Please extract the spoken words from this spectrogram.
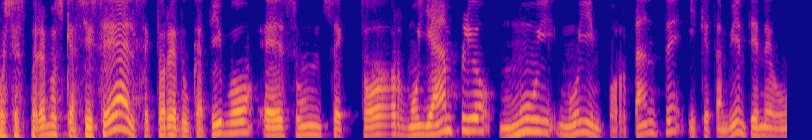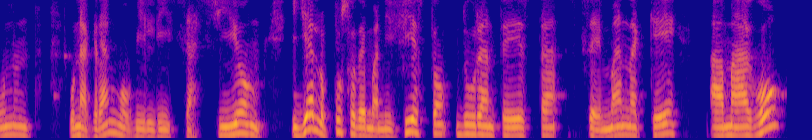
Pues esperemos que así sea. El sector educativo es un sector muy amplio, muy, muy importante y que también tiene una gran movilización. Y ya lo puso de manifiesto durante esta semana que amagó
